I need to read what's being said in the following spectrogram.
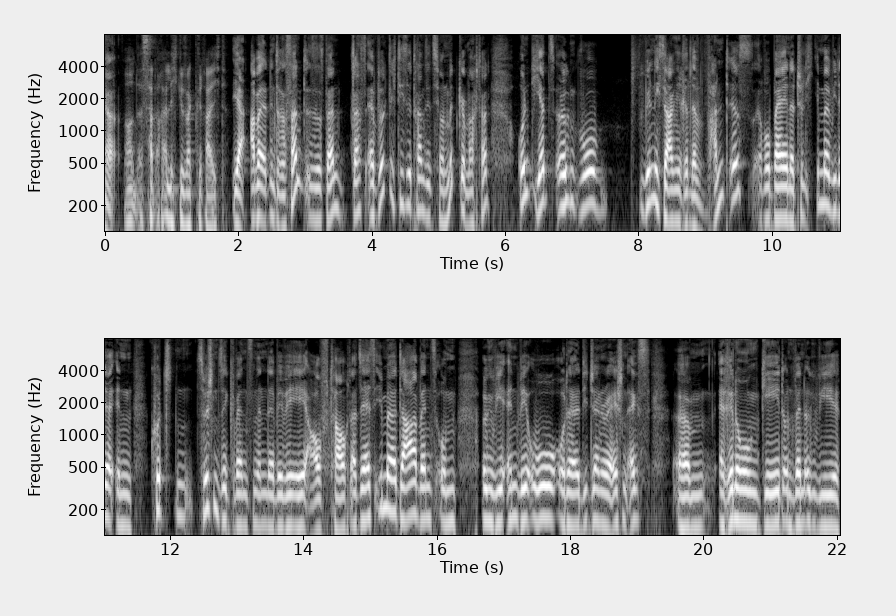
Ja. Und das hat auch ehrlich gesagt gereicht. Ja, aber interessant ist es dann, dass er wirklich diese Transition mitgemacht hat und jetzt irgendwo will nicht sagen relevant ist, wobei er natürlich immer wieder in kurzen Zwischensequenzen in der WWE auftaucht. Also er ist immer da, wenn es um irgendwie NWO oder die Generation X ähm, Erinnerungen geht und wenn irgendwie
